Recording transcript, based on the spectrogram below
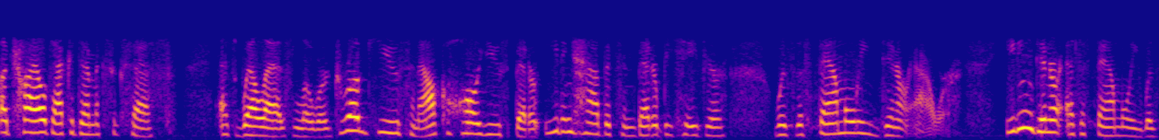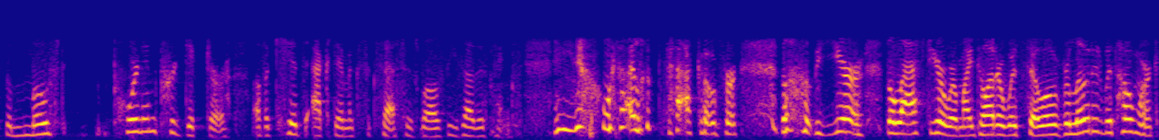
a child's academic success as well as lower drug use and alcohol use, better eating habits, and better behavior was the family dinner hour. Eating dinner as a family was the most important predictor of a kid's academic success as well as these other things. And you know, when I look back over the, the year, the last year where my daughter was so overloaded with homework,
